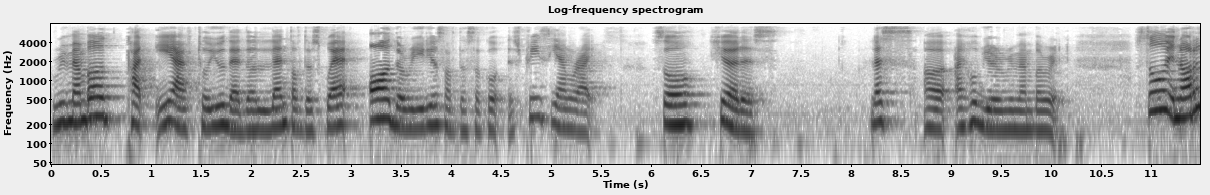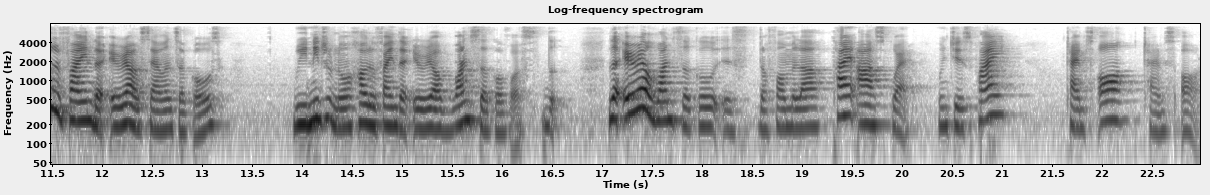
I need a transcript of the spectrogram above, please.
Remember part A, I've told you that the length of the square or the radius of the circle is 3 cm, right? So here it is let's uh, I hope you remember it so in order to find the area of seven circles we need to know how to find the area of one circle first the, the area of one circle is the formula pi r squared, which is pi times r times r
